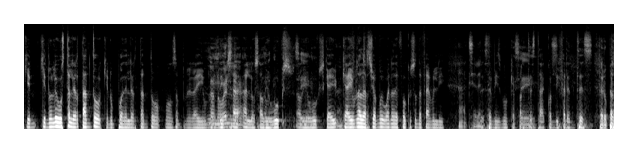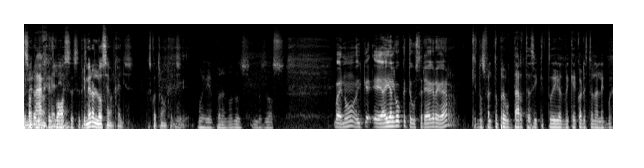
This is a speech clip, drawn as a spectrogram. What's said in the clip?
quien, quien no le gusta leer tanto o quien no puede leer tanto, vamos a poner ahí unos links a, los audiobooks, audiobooks que hay, ah, que hay una versión muy buena de Focus on the Family. Ah, excelente. De ese mismo que aparte está con diferentes personajes, voces. Primero los evangelios, los cuatro evangelios. Muy bien, ponemos los, los dos. Bueno, eh, ¿hay algo que te gustaría agregar? Que nos faltó preguntarte, así que tú digas, me quedé con esto en la lengua.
